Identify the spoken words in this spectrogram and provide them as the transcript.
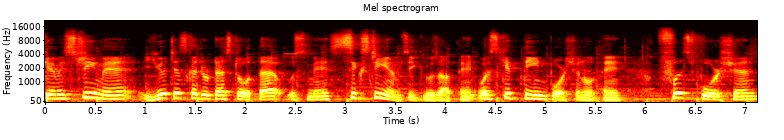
केमिस्ट्री में यूएचएस का जो टेस्ट होता है, उसमें 60 एम आते हैं और इसके तीन पोर्शन होते हैं। फ़र्स्ट पोर्शन,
